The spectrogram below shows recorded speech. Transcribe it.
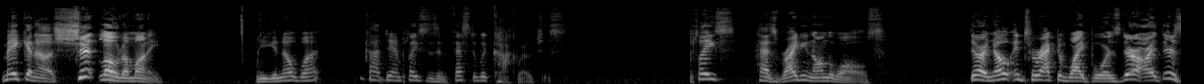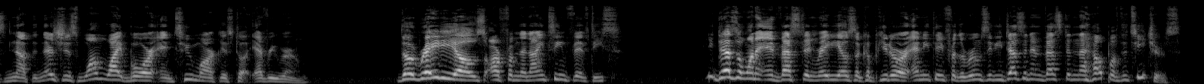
making a shitload of money. You know what? Goddamn place is infested with cockroaches. Place has writing on the walls. There are no interactive whiteboards. There are there's nothing. There's just one whiteboard and two markers to every room. The radios are from the 1950s. He doesn't want to invest in radios, a computer, or anything for the rooms, and he doesn't invest in the help of the teachers.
